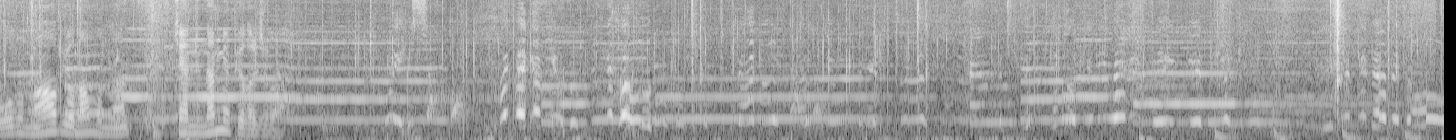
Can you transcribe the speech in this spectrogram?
Oğlum ne yapıyor lan bunlar? Kendinden mi yapıyorlar acaba? Please, I beg of you, no, no, I'll give you everything. You can have it all.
